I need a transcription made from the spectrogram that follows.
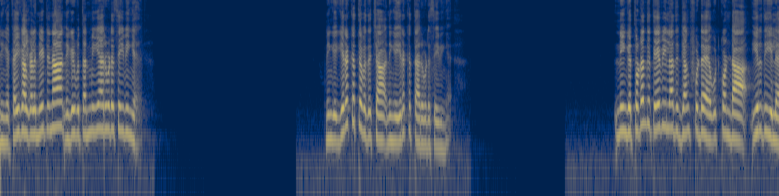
நீங்கள் கை கால்களை நீட்டினா நிகழ்வு தன்மையை அறுவடை செய்வீங்க. நீங்கள் இறக்கத்தை விதைச்சா நீங்கள் இறக்கத்தை அறுவடை செய்வீங்க. நீங்கள் தொடர்ந்து தேவையில்லாத ஜங்க் ஃபுட்டை உட்கொண்டா இறுதியில்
